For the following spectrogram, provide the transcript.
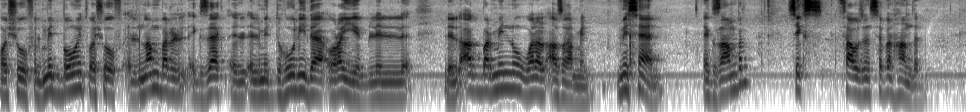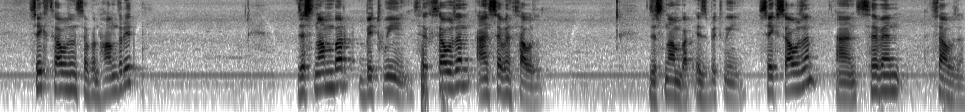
وأشوف ال midpoint واشوف ال number ال exact اللي مديهولي ده قريب لل للأكبر منه ولا الأصغر منه. مثال example 6700 6700 this number between 6000 and 7000 this number is between 6000 and 7000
